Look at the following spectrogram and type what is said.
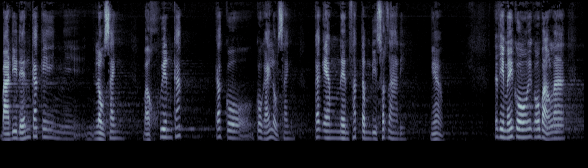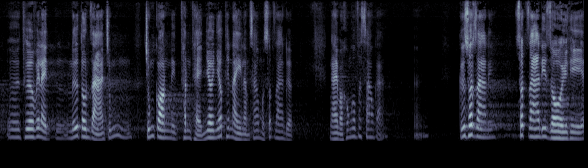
Bà đi đến các cái lầu xanh, bà khuyên các các cô cô gái lầu xanh, các em nên phát tâm đi, xuất gia đi, nghe không? Thế thì mấy cô ấy, cô bảo là Ờ, thưa với lại nữ tôn giả chúng chúng con thì thân thể nhơ nhớp thế này làm sao mà xuất ra được? Ngài bảo không có phát sao cả. Ờ, cứ xuất ra đi. Xuất ra đi rồi thì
